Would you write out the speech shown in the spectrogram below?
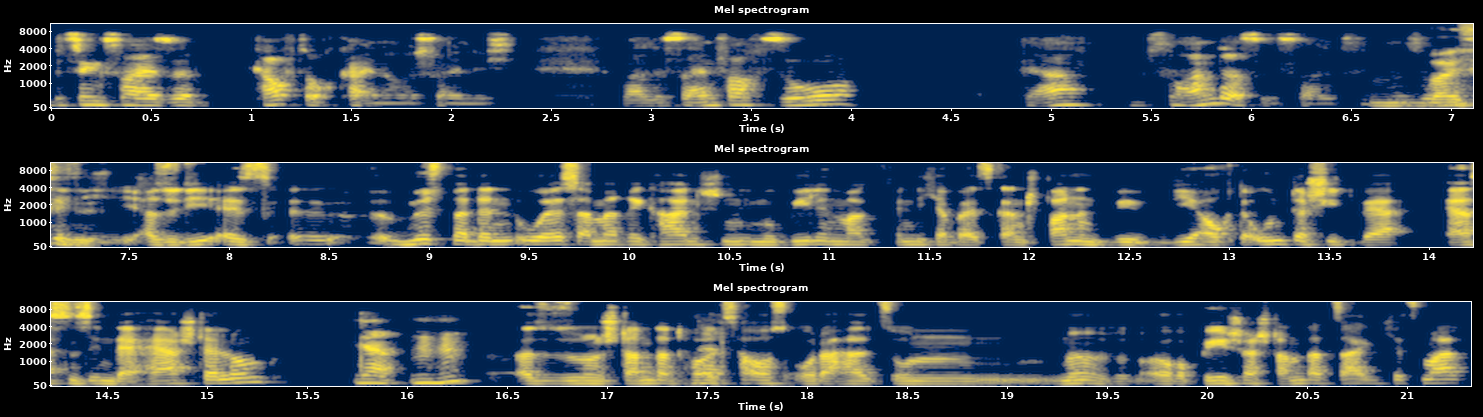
Beziehungsweise kauft auch keiner wahrscheinlich, weil es einfach so ja, so anders ist halt. So Weiß ich nicht. Also die, es äh, müsste man den US-amerikanischen Immobilienmarkt, finde ich aber jetzt ganz spannend, wie, wie auch der Unterschied wäre. Erstens in der Herstellung. Ja. Mhm. Also so ein Standardholzhaus ja. oder halt so ein, ne, so ein europäischer Standard, sage ich jetzt mal,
